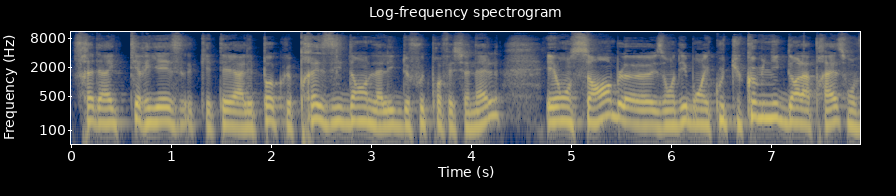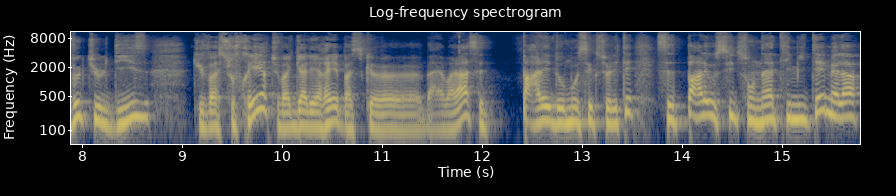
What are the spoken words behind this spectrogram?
Frédéric Thiriez, qui était à l'époque le président de la Ligue de foot professionnelle. Et ensemble, euh, ils ont dit, bon, écoute, tu communiques dans la presse, on veut que tu le dises, tu vas souffrir, tu vas galérer parce que, ben voilà, c'est parler d'homosexualité, c'est de parler aussi de son intimité, mais là,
